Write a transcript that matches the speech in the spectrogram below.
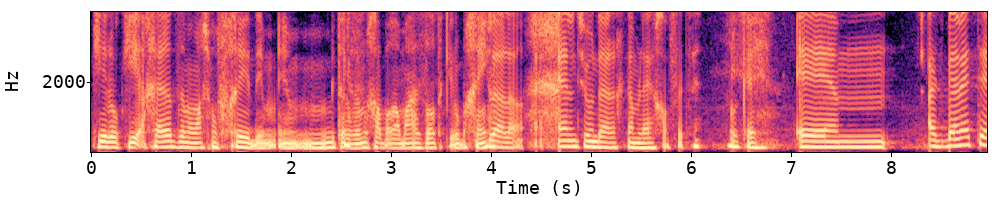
כאילו, כי אחרת זה ממש מפחיד אם, אם מתערבים לך ברמה הזאת, כאילו, בחיים. לא, לא, אין שום דרך גם לאכוף את זה. אוקיי. אמ, אז באמת אה,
